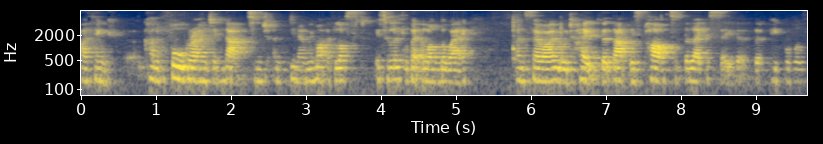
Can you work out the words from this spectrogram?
I think uh, kind of foregrounding that, and, and you know, we might have lost it a little bit along the way. And so I would hope that that is part of the legacy that, that people will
